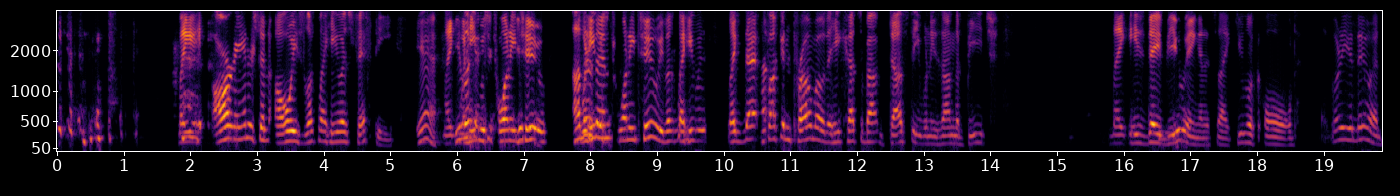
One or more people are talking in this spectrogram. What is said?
like Arn Anderson always looked like he was 50. Yeah. Like You when he was 22, Other when he than was 22, he looked like he was like that Uh, fucking promo that he cuts about Dusty when he's on the beach. Like he's debuting and it's like you look old. Like what are you doing?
